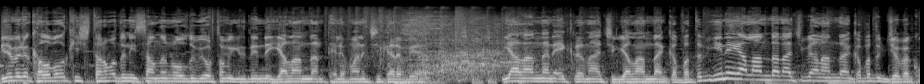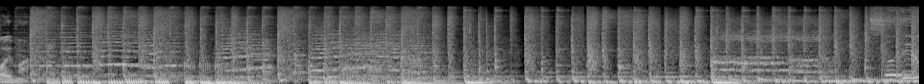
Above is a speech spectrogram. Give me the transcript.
bir de böyle kalabalık hiç tanımadığın insanların olduğu bir ortama girdiğinde yalandan telefonu çıkarıp ya. Yalandan ekranı açıp yalandan kapatıp yine yalandan açıp yalandan kapatıp cebe koyma. Soruyorum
